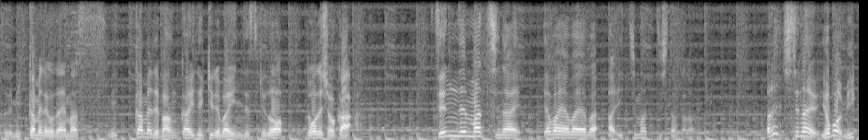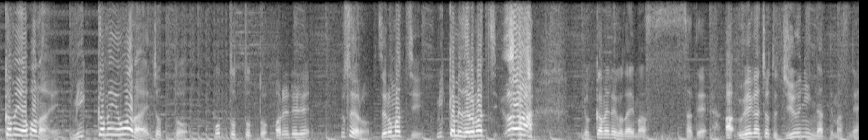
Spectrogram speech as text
それで3日目でございます。3日目で挽回できればいいんですけどどうでしょうか？全然マッチしない。やばいやばいやばい。あ1マッチしたんかな？あれ？してない。やばい。3日目やばない ?3 日目弱ない？ちょっと。おっとっとっと。あれれれ？嘘やろ？ゼロマッチ ?3 日目ゼロマッチ？うわ4日目でございます。さてあ上がちょっと12になってますね。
